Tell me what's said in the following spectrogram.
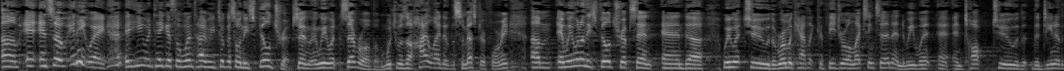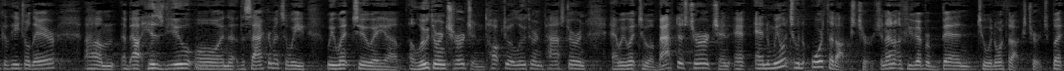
Um, and, and, so anyway, he would take us on one time. He took us on these field trips, and, we went several of them, which was a highlight of the semester for me. Um, and we went on these field trips, and and uh, we went to the Roman Catholic Cathedral in Lexington, and we went and, and talked to the, the, dean of the cathedral there um, about his view on the sacraments. And we we went to a, uh, a Lutheran church and talked to a Lutheran pastor, and, and we went to a Baptist church, and, and and we went to an Orthodox church. And I don't know if you've ever been to an Orthodox church, but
